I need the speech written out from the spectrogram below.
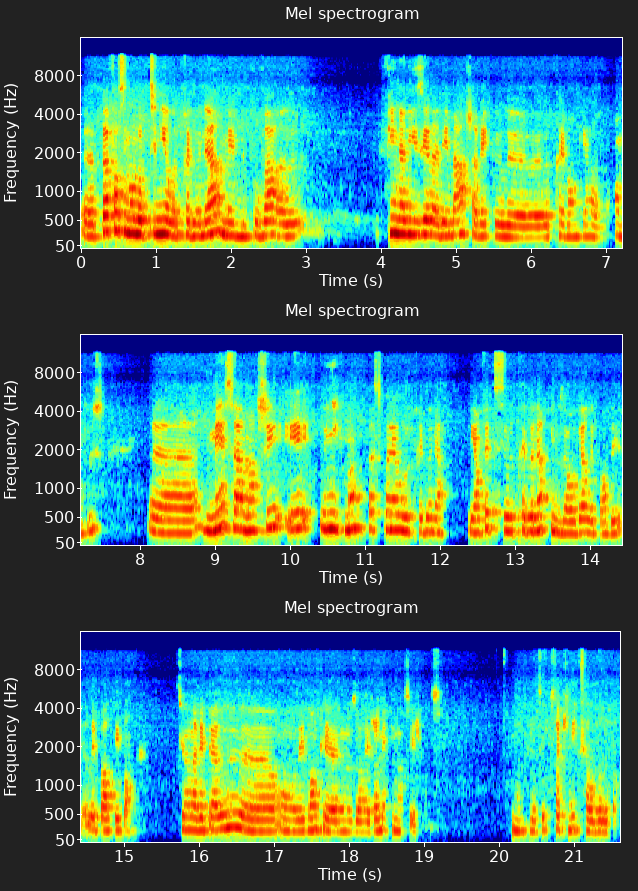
Pas forcément d'obtenir le prêt d'honneur, mais de pouvoir finaliser la démarche avec le, prêt bancaire en plus. mais ça a marché et uniquement parce qu'on a eu le prêt d'honneur. Et en fait, c'est le prêt d'honneur qui nous a ouvert les portes des banques. Si on n'avait pas eu, euh, les banques ne euh, nous auraient jamais financé, je pense. Donc, euh, c'est pour ça que je dis que ça ouvre les portes.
